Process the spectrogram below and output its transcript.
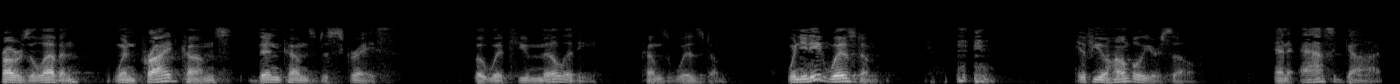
Proverbs 11. When pride comes, then comes disgrace, but with humility comes wisdom. When you need wisdom, if you humble yourself and ask God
